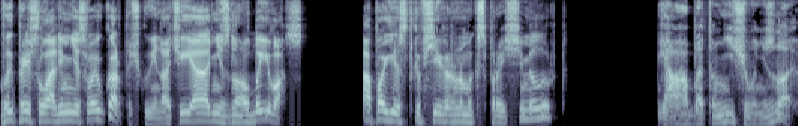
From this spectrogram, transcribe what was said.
Вы прислали мне свою карточку, иначе я не знал бы и вас». А поездка в Северном экспрессе, милорд? Я об этом ничего не знаю.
